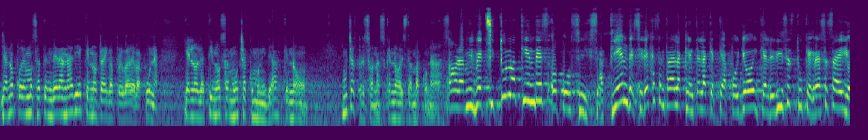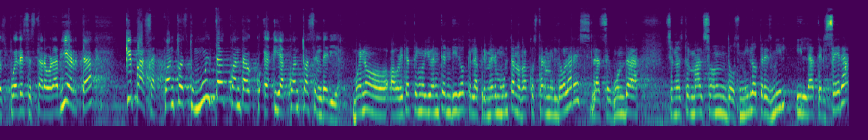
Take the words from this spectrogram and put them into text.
ya no podemos atender a nadie que no traiga prueba de vacuna. Y en los latinos hay mucha comunidad que no, muchas personas que no están vacunadas. Ahora, Milbet, si tú no atiendes o, si atiendes, si dejas entrar a la clientela que te apoyó y que le dices tú que gracias a ellos puedes estar ahora abierta, ¿qué pasa? ¿Cuánto es tu multa y a cuánto ascendería? Bueno, ahorita tengo yo entendido que la primera multa nos va a costar mil dólares, la segunda, si no estoy mal, son dos mil o tres mil y la tercera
